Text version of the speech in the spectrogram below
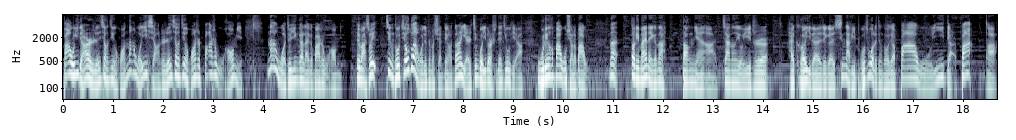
八五一点二人像镜黄。那我一想，这人像镜黄是八十五毫米，那我就应该来个八十五毫米，对吧？所以镜头焦段我就这么选定了。当然也是经过一段时间纠结啊，五零和八五选了八五。那到底买哪个呢？当年啊，佳能有一支还可以的这个性价比不错的镜头，叫八五一点八啊。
